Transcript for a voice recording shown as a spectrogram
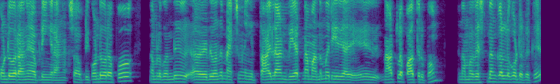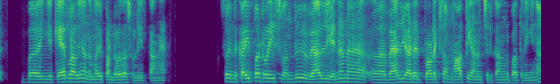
கொண்டு வராங்க அப்படிங்கிறாங்க. ஸோ அப்படி கொண்டு வரப்போ நம்மளுக்கு வந்து இது வந்து மேக்ஸிமம் நீங்க தாய்லாந்து வியட்நாம் அந்த மாதிரி நாட்டில் பார்த்துருப்போம். பார்த்திருப்போம் நம்ம வெஸ்ட் பெங்கால்ல கூட இருக்கு. இப்போ இங்க கேரளாலயும் அந்த மாதிரி பண்றதா சொல்லியிருக்காங்க. ஸோ இந்த கைப்பட் ரைஸ் வந்து வேல்யூ என்னென்ன வேல்யூ ஆடட் ப்ராடக்ட்ஸா மாத்தி அனுப்பிச்சிருக்காங்கன்னு பார்த்தீங்கன்னா,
